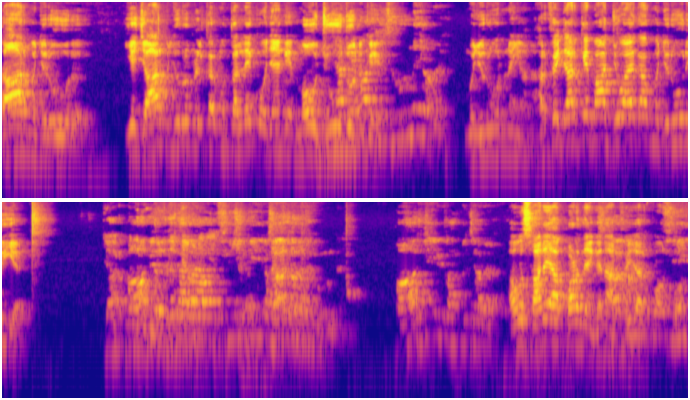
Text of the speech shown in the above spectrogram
دار مجرور۔ یہ جار مجرور مل کر متعلق ہو جائیں گے موجود ان کے۔ مجرور نہیں آنا حرف جار کے بعد جو آئے گا مجرور ہی ہے۔ اب وہ سارے آپ پڑھ لیں گے نا حرف جار کون کون؟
